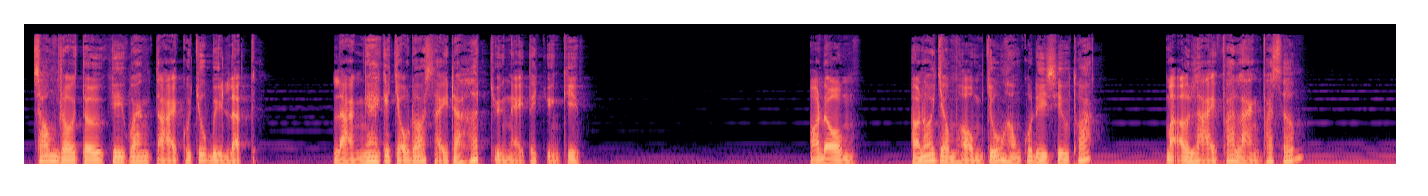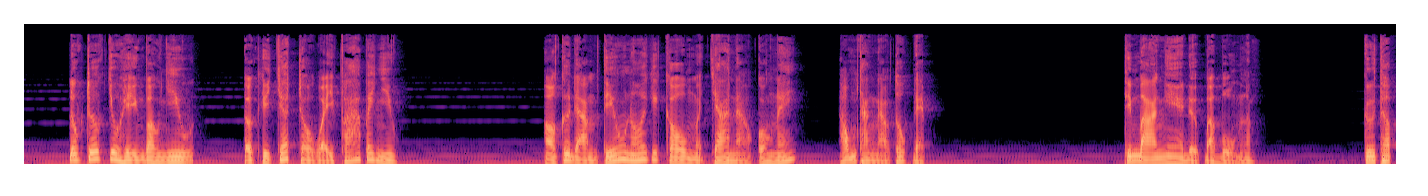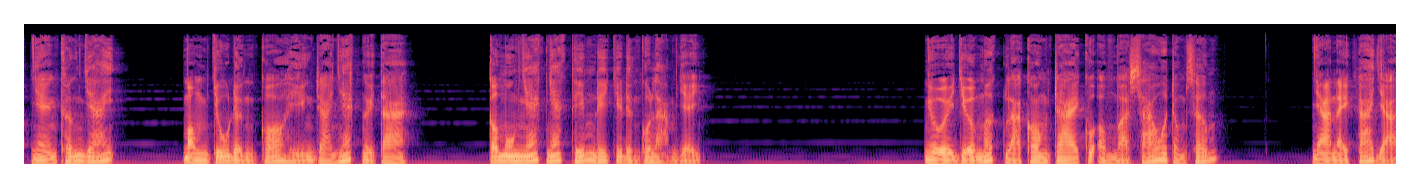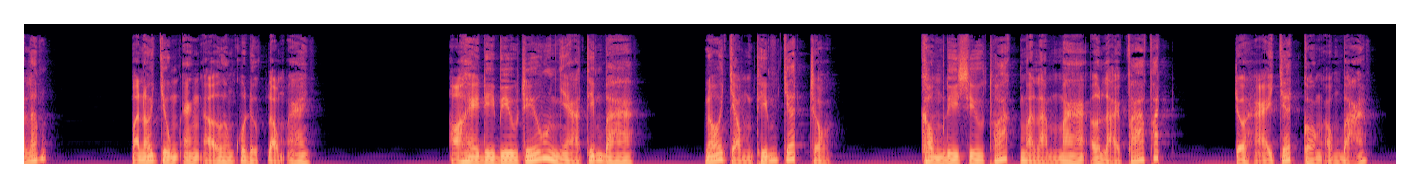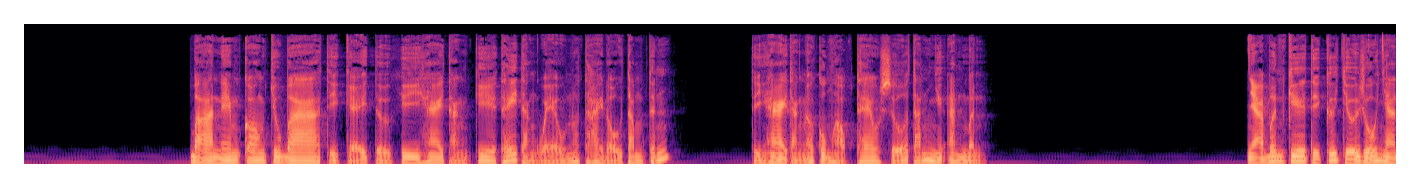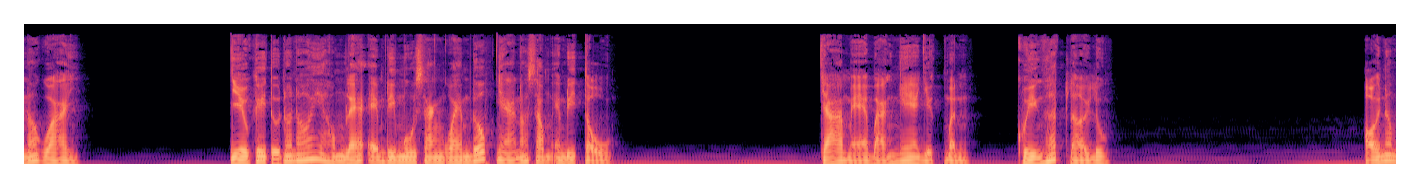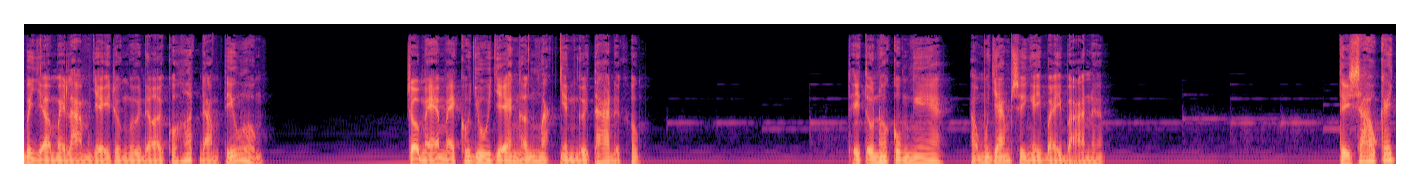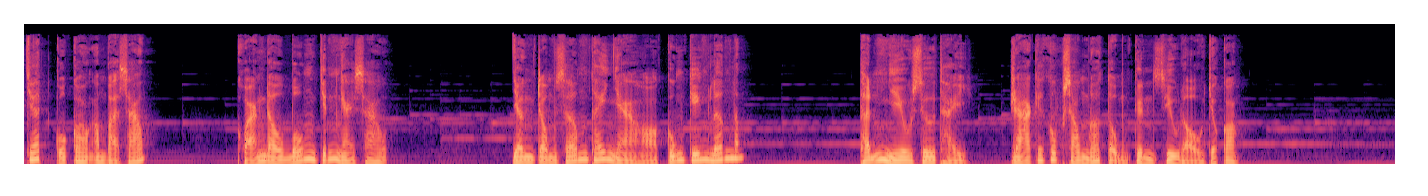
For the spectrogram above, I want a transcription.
Xong rồi từ khi quan tài của chú bị lật, Là ngay cái chỗ đó xảy ra hết chuyện này tới chuyện kia. Họ đồn, Họ nói trong hồn chú không có đi siêu thoát, Mà ở lại phá làng phá sớm Lúc trước chú hiện bao nhiêu Rồi khi chết rồi quậy phá bấy nhiêu. Họ cứ đàm tiếu nói cái câu mà cha nào con nấy, Không thằng nào tốt đẹp. Thím ba nghe được bà buồn lắm. Cứ thấp nhang khấn giái, Mong chú đừng có hiện ra nhát người ta. Có muốn nhát nhát thím đi chứ đừng có làm vậy. Người vừa mất là con trai của ông bà Sáu ở trong xóm. Nhà này khá giả lắm, Mà nói chung ăn ở không có được lòng ai. Họ hay đi biêu riếu nhà thím ba Nói chồng thím chết rồi. Không đi siêu thoát mà làm ma ở lại phá phách, Rồi hại chết con ông bả Ba anh em con chú ba thì kể từ khi hai thằng kia thấy thằng quẹo nó thay đổi tâm tính, Thì hai thằng nó cũng học theo sửa tánh như anh mình. Nhà bên kia thì cứ chửi rủa nhà nó hoài. Nhiều khi tụi nó nói, Không lẽ em đi mua xăng qua em đốt nhà nó xong em đi tù? Cha mẹ bạn nghe giật mình, Khuyên hết lời luôn Hỏi nó bây giờ mày làm vậy rồi người đời có hết đàm tiếu không? Rồi mẹ mày có vui vẻ ngẩn mặt nhìn người ta được không? Thì tụi nó cũng nghe, Không có dám suy nghĩ bậy bạ nữa thì sau cái chết của con ông bà Sáu, Khoảng đầu 4-9 ngày sau, Dân trong xóm thấy nhà họ cúng kiến lớn lắm Thỉnh nhiều sư thầy ra cái khúc sông đó tụng kinh siêu độ cho con.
